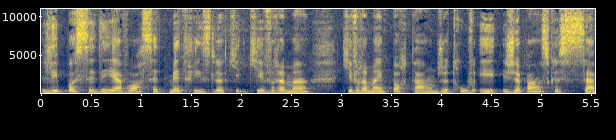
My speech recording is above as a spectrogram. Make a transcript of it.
les posséder et avoir cette maîtrise-là qui, qui est vraiment, qui est vraiment importante, je trouve. Et je pense que ça,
